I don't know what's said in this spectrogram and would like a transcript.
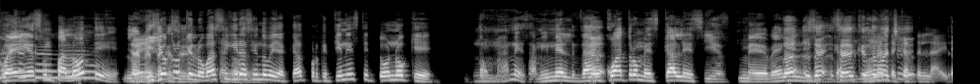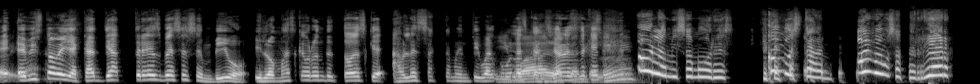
Güey, es un palote. La y yo que creo sí. que lo va a seguir haciendo Bellacat porque tiene este tono que. No mames, a mí me dan No. cuatro mezcales y es- me ven. No, o sea, ¿sabes qué es lo Una más chido? Tecate Light, He, visto a Bellacat ya tres veces en vivo y lo más cabrón de todo es que habla exactamente igual como las canciones. de que. Hola, mis amores. ¿Cómo están? Hoy vamos a perrear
